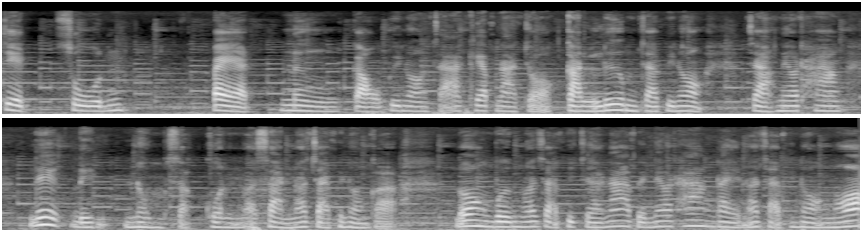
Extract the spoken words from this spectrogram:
เจ็ดศูนย์แปดหนึ่งเก่าพี่น้องจ้าแคปหน้าจอกันลืมจ้าพี่น้องจากแนวทางเลขเด่นนมสกลวสันเนาะจ้าพี่น้องก็ลองเบิ้งเนาะจ้าพิจารณาเป็นแนวทางใดเนาะจ้าพี่น้องเนาะ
